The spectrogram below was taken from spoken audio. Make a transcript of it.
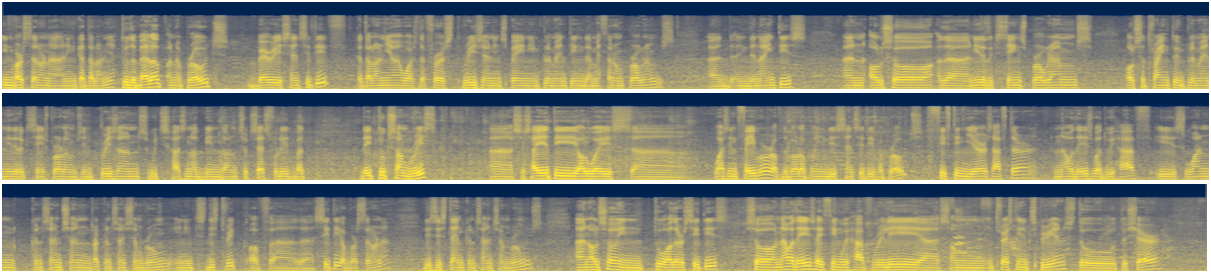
in Barcelona and in Catalonia to develop an approach very sensitive. Catalonia was the first region in Spain implementing the methadone programs and in the 90s and also the needle exchange programs also trying to implement needle exchange programs in prisons which has not been done successfully but they took some risk. Uh, society always uh, was in favor of developing this sensitive approach. 15 years after, nowadays what we have is one consumption, drug consumption room in each district of uh, the city of Barcelona. This is 10 consumption rooms and also in two other cities. So nowadays I think we have really uh, some interesting experience to, to share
